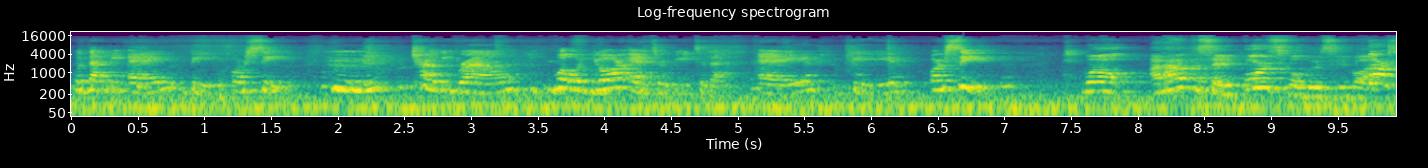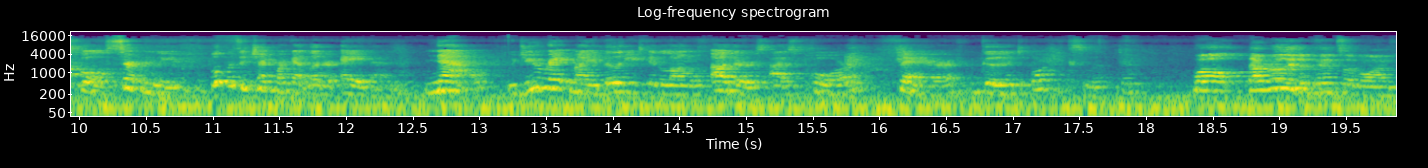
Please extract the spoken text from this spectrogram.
Would that be A, B, or C? Hmm? Charlie Brown, what would your answer be to that? A, B, or C? Well, I'd have to say forceful, Lucy, but. Forceful, certainly. We'll put the check mark at letter A then. Now, would you rate my ability to get along with others as poor, fair, good, or excellent? Well, that really depends on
